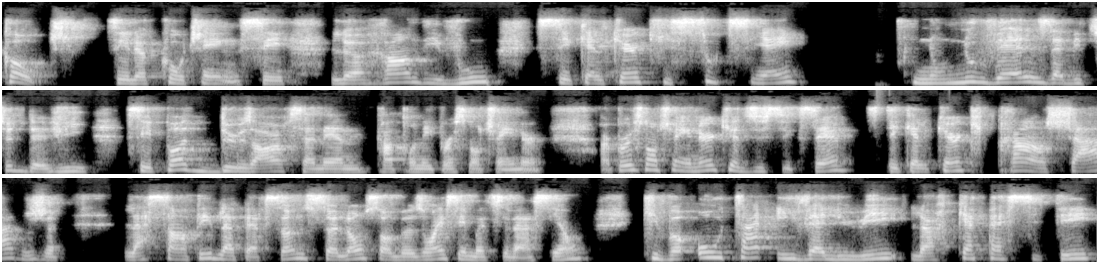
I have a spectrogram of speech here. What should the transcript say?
coach, c'est le coaching, c'est le rendez-vous, c'est quelqu'un qui soutient nos nouvelles habitudes de vie. C'est pas deux heures semaine quand on est personal trainer. Un personal trainer qui a du succès, c'est quelqu'un qui prend en charge la santé de la personne selon son besoin et ses motivations, qui va autant évaluer leur capacité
